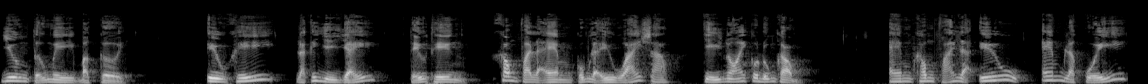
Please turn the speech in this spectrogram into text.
Dương Tử Mi bật cười. Yêu khí là cái gì vậy? Tiểu Thiên, không phải là em cũng là yêu quái sao? Chị nói có đúng không? Em không phải là yêu, em là quỷ.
